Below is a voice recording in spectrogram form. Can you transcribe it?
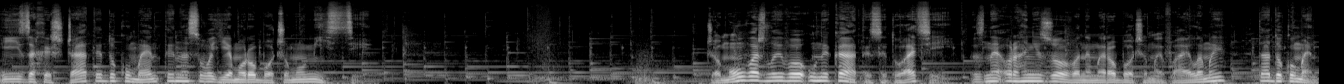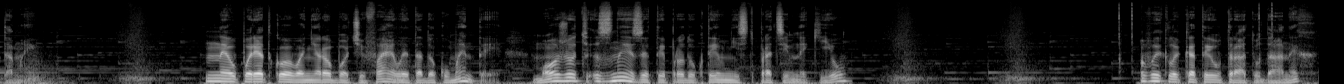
і захищати документи на своєму робочому місці. Чому важливо уникати ситуацій з неорганізованими робочими файлами та документами? Неупорядковані робочі файли та документи можуть знизити продуктивність працівників, викликати втрату даних,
